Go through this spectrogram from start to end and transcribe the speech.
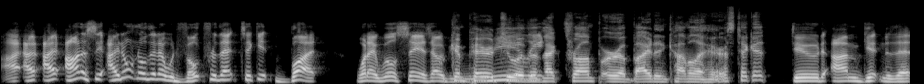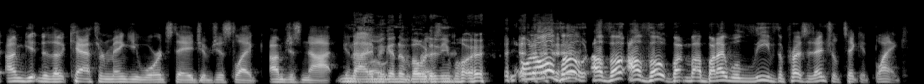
I, I, I honestly I don't know that I would vote for that ticket, but what I will say is I would be compared to a vivek trump or a biden kamala harris ticket dude. I'm getting to that. I'm getting to the Katherine Mangu-Ward stage of just like I'm just not gonna not even gonna vote president. anymore oh, no, I'll vote. I'll vote. I'll vote, but but I will leave the presidential ticket blank.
